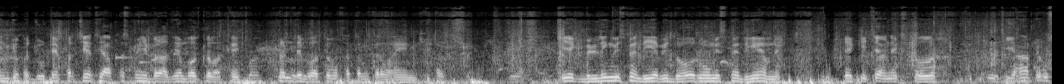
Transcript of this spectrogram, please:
इनके ऊपर झूठे पर्चे थे आपस में ये बरादियाँ बहुत करवाते हैं। करते बहुत हैं, वो ख़त्म करवाए इनकी। ये एक बिल्डिंग भी इसमें दी है अभी दो रूम इसमें दिए हमने। एक किचन एक स्टोर यहाँ पे उस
